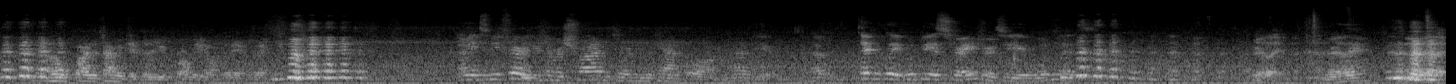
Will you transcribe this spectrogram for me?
No, by the time we get there, you probably own the damn thing. I mean, to be fair, you've never tried to turn a mechanical arm, have you? Technically, it would be a stranger to you, wouldn't it? Really? Really? really?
